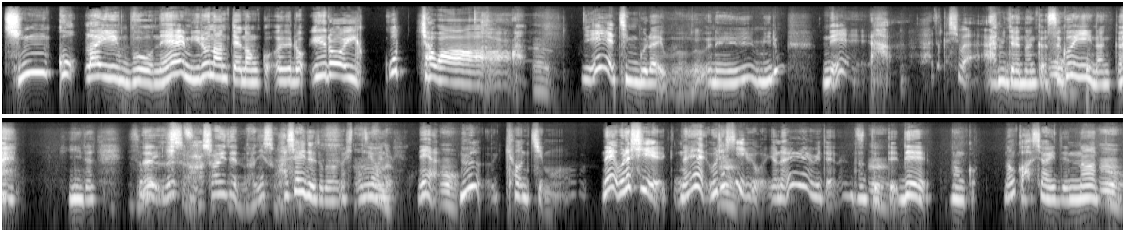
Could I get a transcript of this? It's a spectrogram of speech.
チンコライブをね見るなんてなんかえらえらいこっちゃわ」うん。ねえ、チングライブね。え、見る？ねえ、は恥ずかしいわ。みたいな、なんかすごい、なんか、言い出す。ごい、はしゃいでん何それ？はしゃいでるとこなんか必要。に。ねえ、きょんちも、ねえ、嬉しい。ねえ、嬉しいよね。みたいな、ずっと言って、で、なんか、なんかはしゃいでんなと思っ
